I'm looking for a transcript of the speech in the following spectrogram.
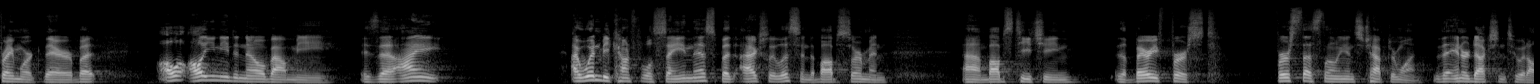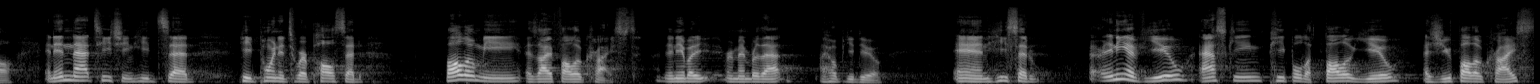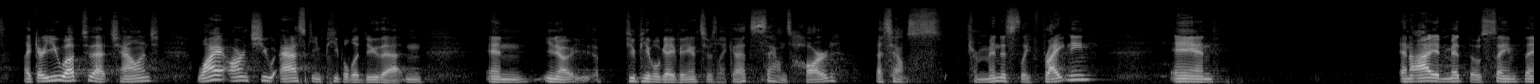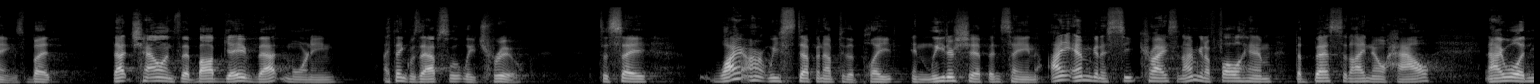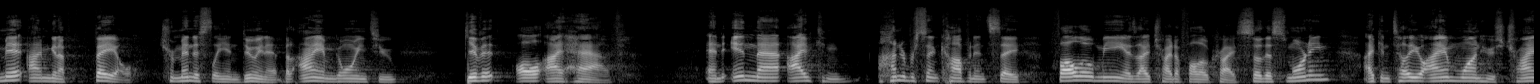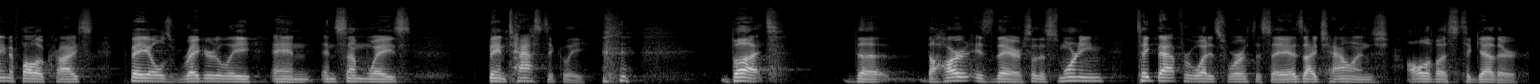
framework there. But all, all you need to know about me is that I, I wouldn't be comfortable saying this, but I actually listened to Bob's sermon, um, Bob's teaching, the very first 1 Thessalonians chapter 1, the introduction to it all. And in that teaching, he'd said, he'd pointed to where Paul said, Follow me as I follow Christ. Anybody remember that? I hope you do. And he said, Are any of you asking people to follow you as you follow Christ? Like, are you up to that challenge? Why aren't you asking people to do that? And, and you know, a few people gave answers like, That sounds hard. That sounds tremendously frightening. And, and I admit those same things. But that challenge that Bob gave that morning, I think, was absolutely true. To say, why aren't we stepping up to the plate in leadership and saying, I am going to seek Christ and I'm going to follow him the best that I know how? And I will admit I'm going to fail tremendously in doing it, but I am going to give it all I have. And in that, I can 100% confidence say, Follow me as I try to follow Christ. So this morning, I can tell you I am one who's trying to follow Christ, fails regularly, and in some ways, fantastically. but the, the heart is there. So this morning, take that for what it's worth to say as I challenge all of us together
